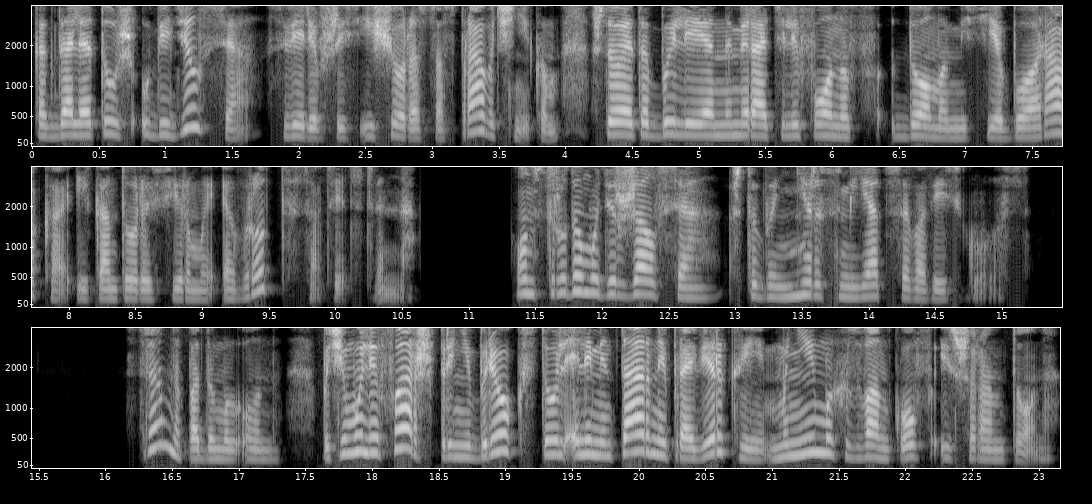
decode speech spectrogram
Когда Лятуш убедился, сверившись еще раз со справочником, что это были номера телефонов дома месье Буарака и конторы фирмы Эврот, соответственно, он с трудом удержался, чтобы не рассмеяться во весь голос. Странно, подумал он, почему Лефарж пренебрег столь элементарной проверкой мнимых звонков из Шарантона.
